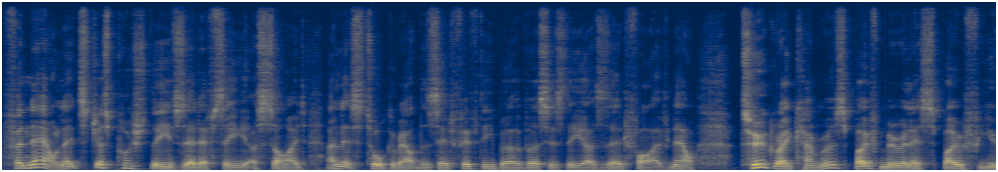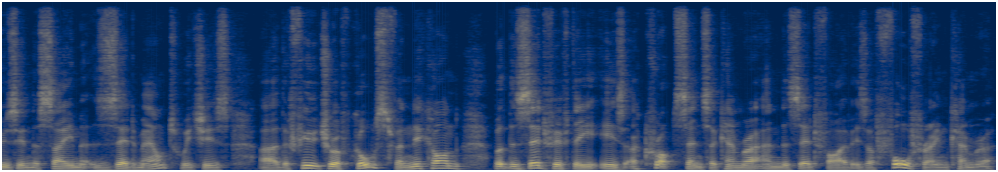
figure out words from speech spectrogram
For now, let's just push the ZFC aside and let's talk about the Z50 versus the uh, Z5. Now, two great cameras, both mirrorless, both using the same Z mount, which is uh, the future of course for Nikon, but the Z50 50 is a cropped sensor camera and the Z5 is a full frame camera.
